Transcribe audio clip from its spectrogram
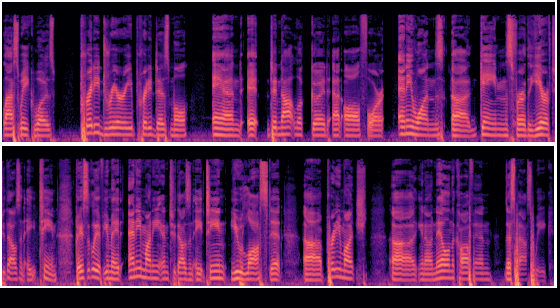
last week was pretty dreary, pretty dismal, and it did not look good at all for anyone's uh, gains for the year of 2018. Basically, if you made any money in 2018, you lost it uh, pretty much, uh, you know, nail in the coffin this past week.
